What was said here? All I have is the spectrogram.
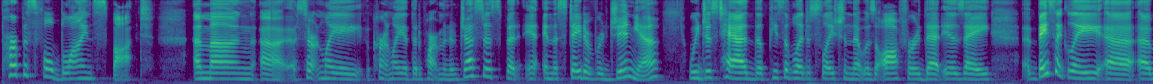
purposeful blind spot among uh, certainly currently at the Department of Justice, but in the state of Virginia, we just had the piece of legislation that was offered that is a basically a, a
